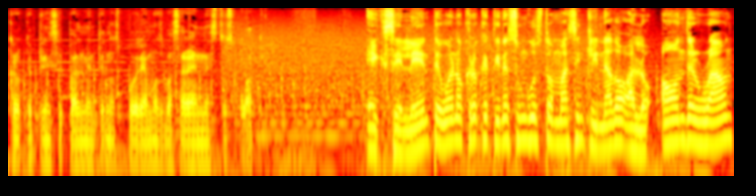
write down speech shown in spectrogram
creo que principalmente nos podríamos basar en estos cuatro. Excelente, bueno creo que tienes un gusto más inclinado a lo underground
